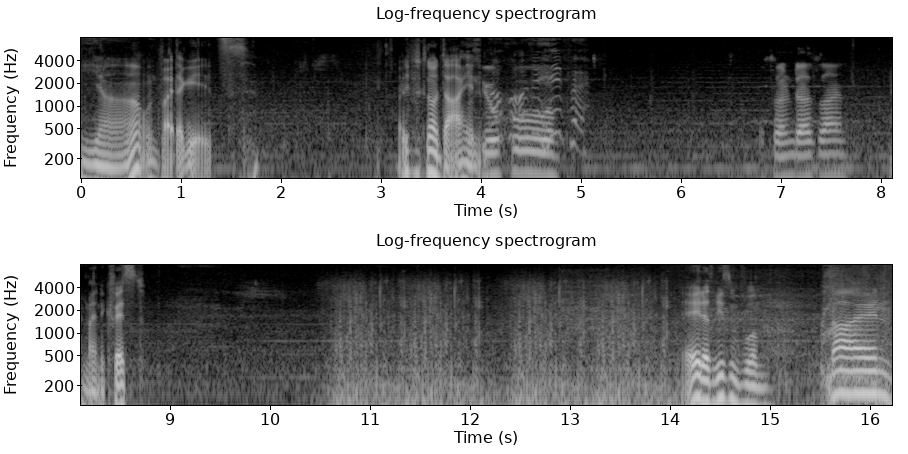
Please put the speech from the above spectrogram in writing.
Ja, und weiter geht's. Ich muss genau dahin. Juhu. Was soll denn da sein? Meine Quest. Ey, das Riesenwurm. Nein.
